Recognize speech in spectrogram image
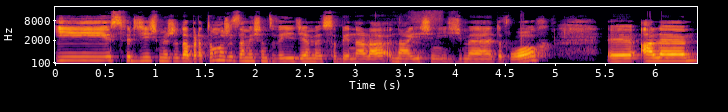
I stwierdziliśmy, że dobra, to może za miesiąc wyjedziemy sobie na, na jesień i zimę do Włoch, y, ale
